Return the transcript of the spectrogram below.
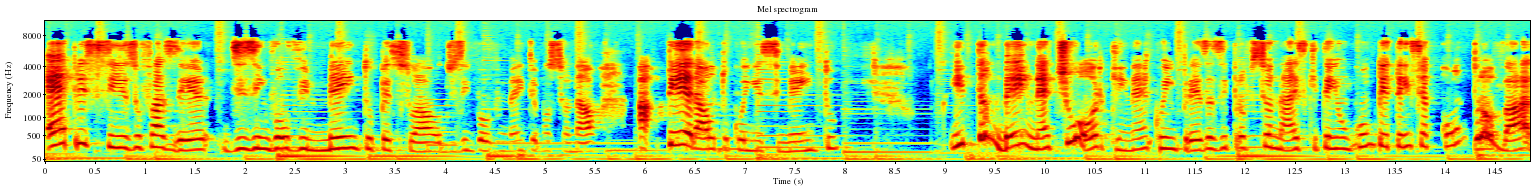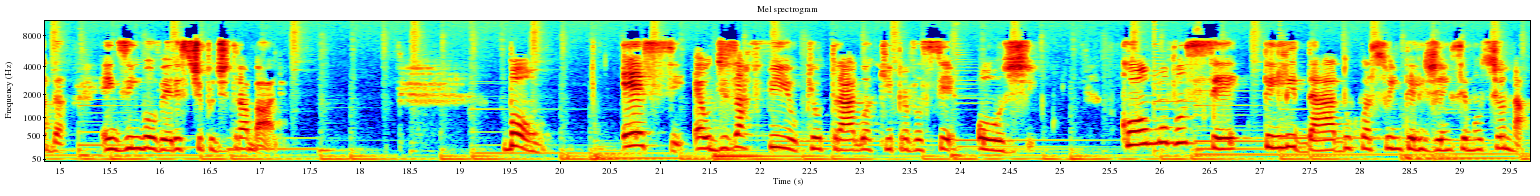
é preciso fazer desenvolvimento pessoal, desenvolvimento emocional, ter autoconhecimento e também networking né, com empresas e profissionais que tenham competência comprovada em desenvolver esse tipo de trabalho. Bom, esse é o desafio que eu trago aqui para você hoje. Como você tem lidado com a sua inteligência emocional?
